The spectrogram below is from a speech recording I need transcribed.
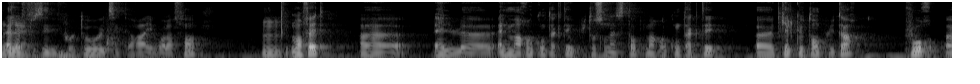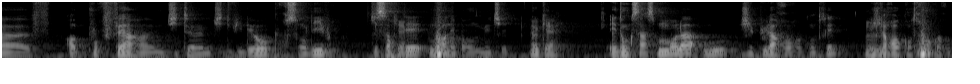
elle, elle faisait des photos, etc. Et voilà la fin. Mhm. Mais en fait, euh, elle, euh, elle m'a recontacté, ou plutôt son assistante m'a recontacté euh, quelques temps plus tard pour, euh, pour faire une petite, une petite vidéo pour son livre qui sortait Noir n'est pas mon métier. Ok. Et donc, c'est à ce moment-là où j'ai pu la re-rencontrer. Mhm. Je l'ai rencontrée encore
